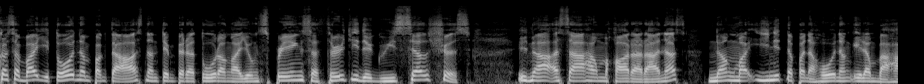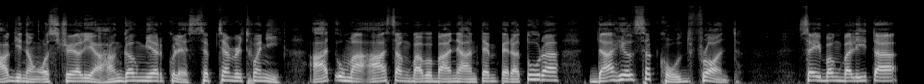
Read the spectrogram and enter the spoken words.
Kasabay ito ng pagtaas ng temperatura ngayong spring sa 30 degrees Celsius. Inaasahang makararanas ng mainit na panahon ng ilang bahagi ng Australia hanggang Miyerkules, September 20 at umaasang bababa na ang temperatura dahil sa cold front. Sa ibang balita,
